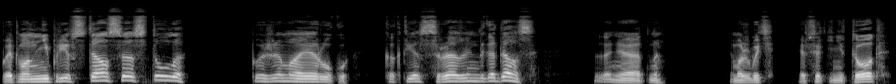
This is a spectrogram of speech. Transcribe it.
Поэтому он не привстал со стула, пожимая руку. Как-то я сразу не догадался. Занятно. А может быть, я все-таки не тот,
